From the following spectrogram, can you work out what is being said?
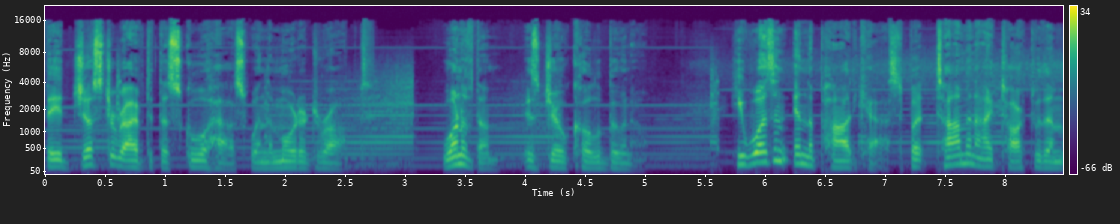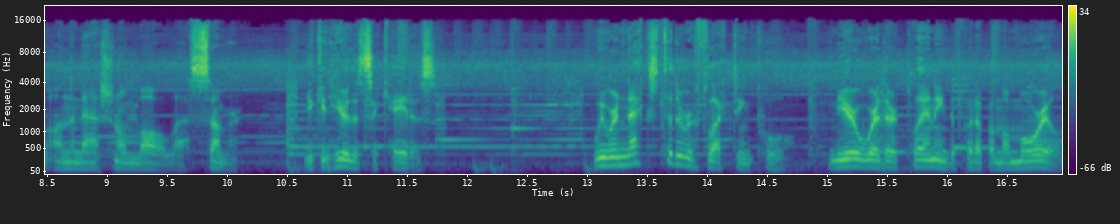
They had just arrived at the schoolhouse when the mortar dropped. One of them is Joe Colabuno. He wasn't in the podcast, but Tom and I talked with him on the National Mall last summer. You can hear the cicadas. We were next to the reflecting pool, near where they're planning to put up a memorial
